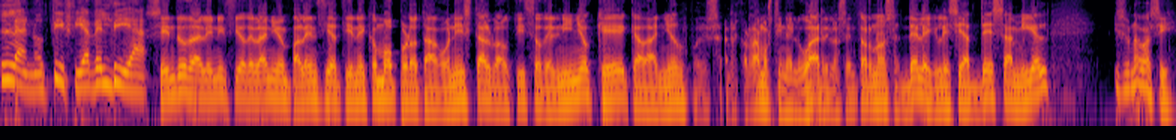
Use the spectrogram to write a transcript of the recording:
la noticia del día. Sin duda, el inicio del año en Palencia tiene como protagonista el bautizo del niño que cada año, pues recordamos, tiene lugar en los entornos de la iglesia de San Miguel y sonaba así.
